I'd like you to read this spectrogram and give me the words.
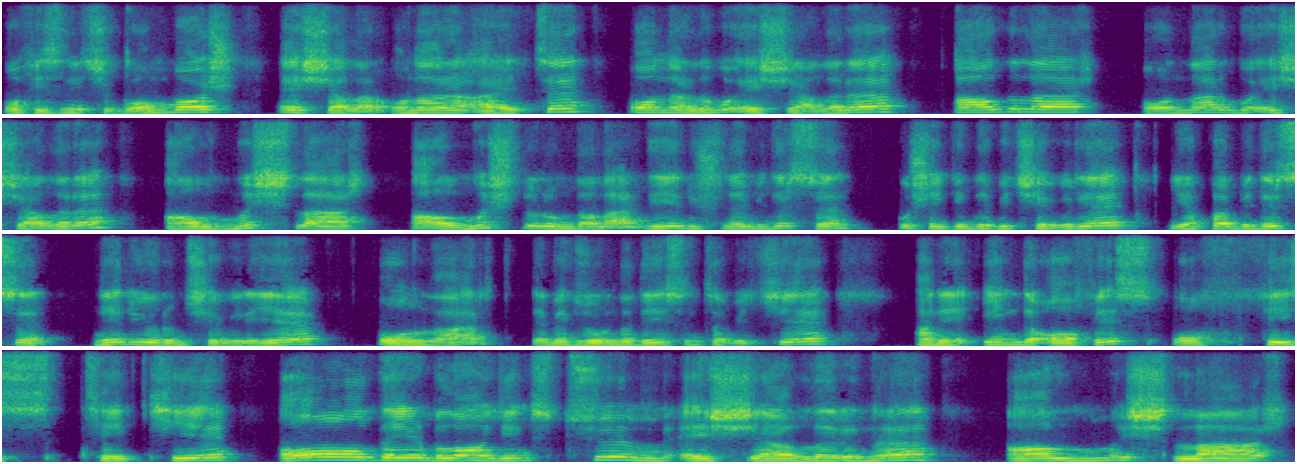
ofisin içi bomboş. Eşyalar onlara aitti. Onlar da bu eşyaları aldılar. Onlar bu eşyaları almışlar. Almış durumdalar diye düşünebilirsin. Bu şekilde bir çeviri yapabilirsin. Ne diyorum çeviriye? Onlar demek zorunda değilsin tabii ki. Hani in the office, ofisteki all their belongings, tüm eşyalarını almışlar,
